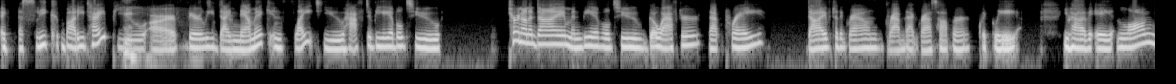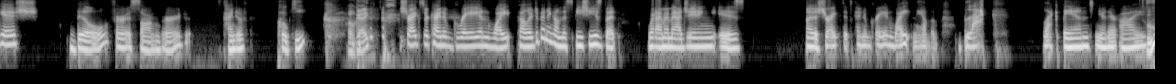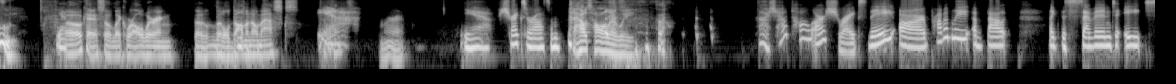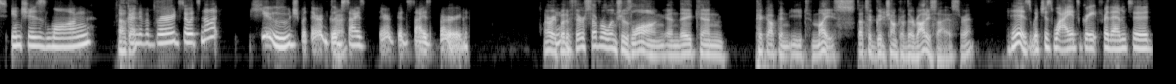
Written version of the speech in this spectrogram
a, a sleek body type. Hmm. You are fairly dynamic in flight. You have to be able to turn on a dime and be able to go after that prey, dive to the ground, grab that grasshopper quickly. You have a longish bill for a songbird, kind of pokey. Okay. Shrikes are kind of gray and white color, depending on the species. But what I'm imagining is a shrike that's kind of gray and white, and they have a black, black band near their eyes. Ooh. Yeah. Oh, okay. So like we're all wearing the little domino masks. Yeah, All right. yeah. Shrikes are awesome. How tall are we? Gosh, how tall are shrikes? They are probably about like the seven to eight inches long Okay. kind of a bird. So it's not huge, but they're a good Okay. size. They're a good sized bird. All right. But if they're several inches long and they can pick up and eat mice, that's a good chunk of their body size, right? It is, which is why it's great for them to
